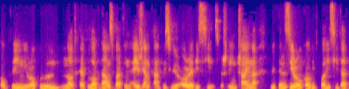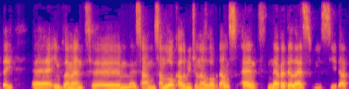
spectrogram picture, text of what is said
Hopefully in Europe we will not have lockdowns, but in Asian countries we already see, especially in China, with their zero COVID policy that they uh, implement um, some some local regional lockdowns. And nevertheless, we see that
